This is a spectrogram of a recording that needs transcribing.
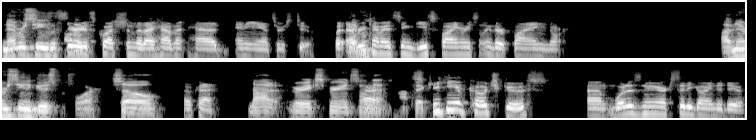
Never seen is a serious question that I haven't had any answers to. But every Never- time I've seen geese flying recently, they're flying north. I've never seen a goose before, so Okay. Not very experienced on All that topic. Speaking of Coach Goose, um, what is New York City going to do?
